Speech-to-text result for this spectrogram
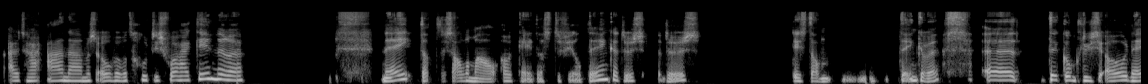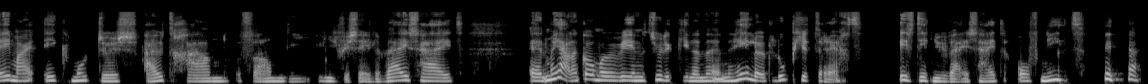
Uit haar aannames over wat goed is voor haar kinderen. Nee, dat is allemaal, oké, dat is te veel denken. Dus, dus is dan, denken we, uh, de conclusie, oh nee, maar ik moet dus uitgaan van die universele wijsheid. En, maar ja, dan komen we weer natuurlijk in een, een heel leuk loopje terecht. Is dit nu wijsheid of niet? Ja,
